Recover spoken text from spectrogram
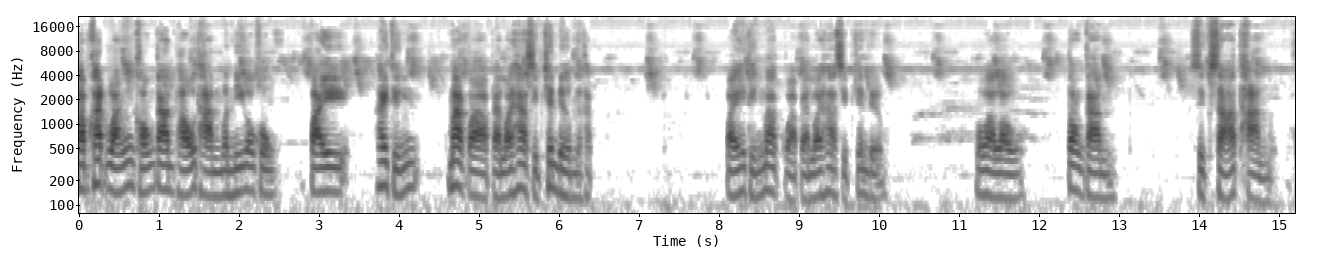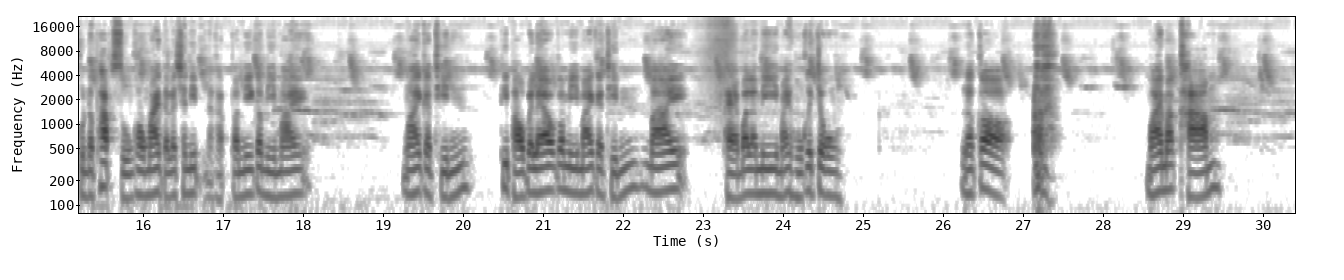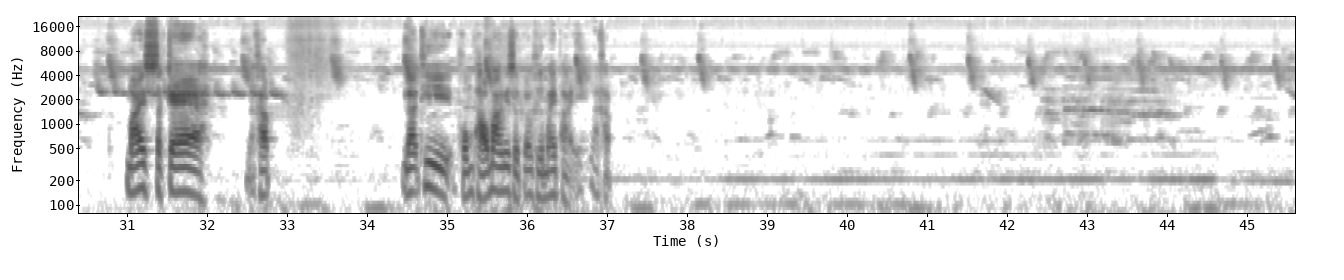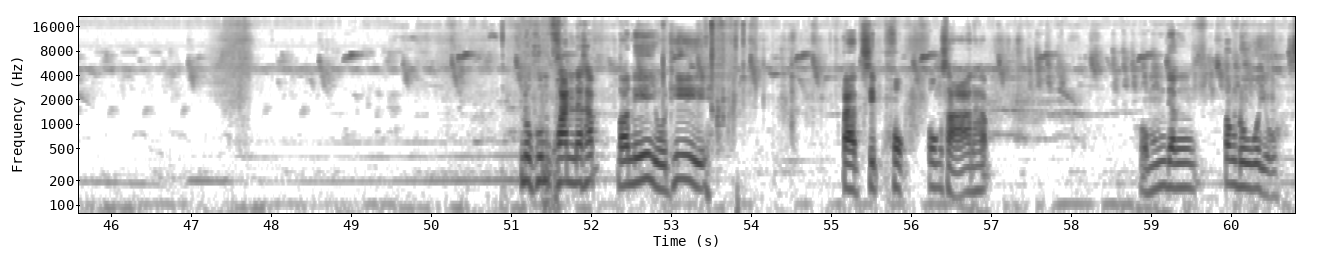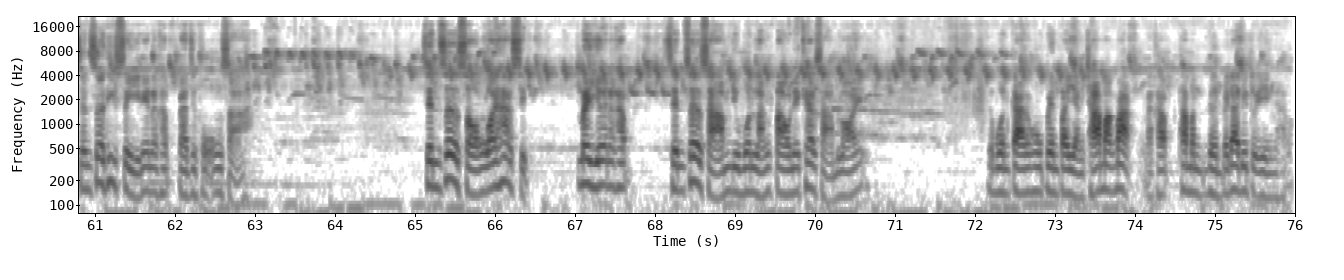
ความคาดหวังของการเผาถ่านวันนี้ก็คงไปให้ถึงมากกว่า 850 เช่นเดิมนะครับ ไปให้ถึงมากกว่า 850 เช่นเดิม เพราะว่าเราต้องการศึกษาถ่านคุณภาพสูงของไม้แต่ละชนิดนะครับ ตอนนี้ก็มีไม้ไม้กระถินที่เผาไปแล้วก็มีไม้กระถิน ไม้แผ่บารมี ไม้หูกระจง แล้วก็ไม้มะขาม ไม้สแกร์นะครับ และที่ผมเผามากที่สุดก็คือไม้ไผ่นะครับ อุณหภูมิควันนะครับ ตอนนี้อยู่ที่ 86 องศานะครับ ผมยัง ต้องดูอยู่เซนเซอร์ที่ 4 เนี่ยนะครับ 86 องศา เซนเซอร์ 250 ไม่เยอะนะครับ เซนเซอร์ 3 อยู่บนหลังเตาเนี่ยแค่ 300 กระบวนการคงเป็นไปอย่างช้ามากๆนะครับ ถ้ามันเดินไปได้ด้วยตัวเองนะครับ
